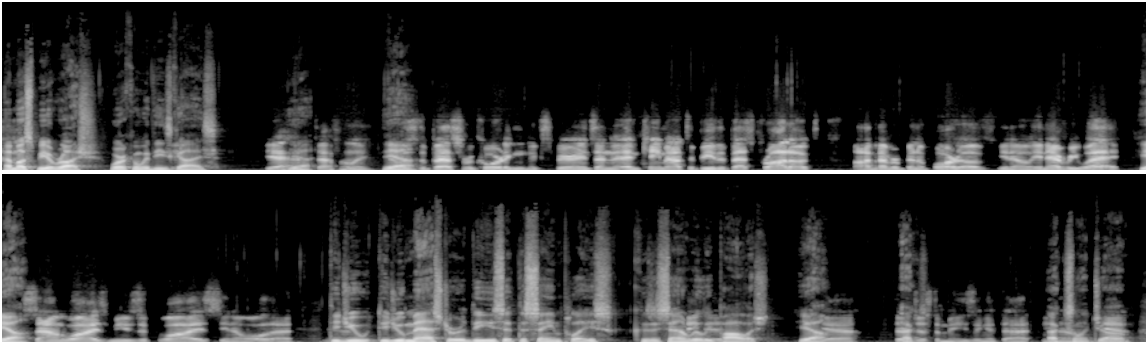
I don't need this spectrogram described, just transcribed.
That must be a rush working with these guys. Yeah, yeah. definitely. Yeah. It was the best recording experience and, and came out to be the best product I've ever been a part of, you know, in every way. Yeah. Sound wise, music wise, you know, all that. Did you did you master these at the same place? Because they sound they really did. polished. Yeah. Yeah. They're Ex- just amazing at that. Excellent know? job. Yeah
